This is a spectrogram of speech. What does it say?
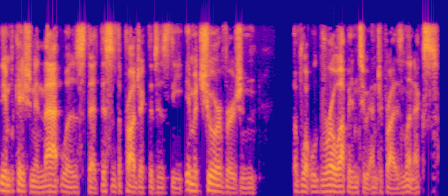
the implication in that was that this is the project that is the immature version of what will grow up into enterprise Linux.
